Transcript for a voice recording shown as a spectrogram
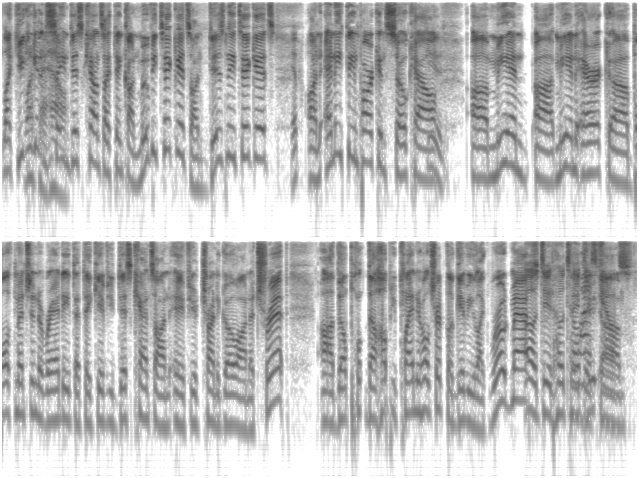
like you can What get the insane hell? discounts. I think on movie tickets, on Disney tickets, Yep. on any theme park in SoCal. Dude. Uh, me and uh, me and Eric uh, both mentioned to Randy that they give you discounts on if you're trying to go on a trip. Uh, they'll pl- they'll help you plan your whole trip. They'll give you like roadmaps. Oh, dude, hotel They do, discounts. um,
